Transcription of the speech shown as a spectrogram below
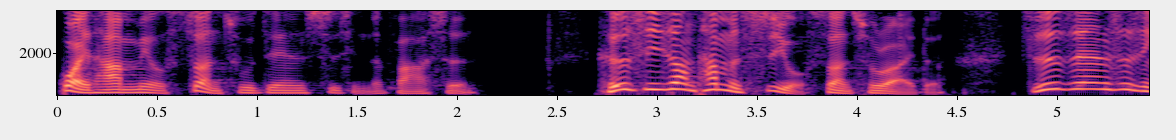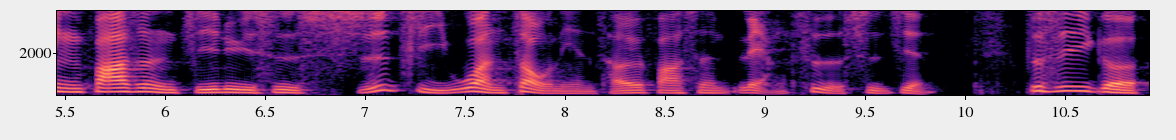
怪他没有算出这件事情的发生。可是实际上他们是有算出来的，只是这件事情发生的几率是十几万兆年才会发生两次的事件，这是一个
